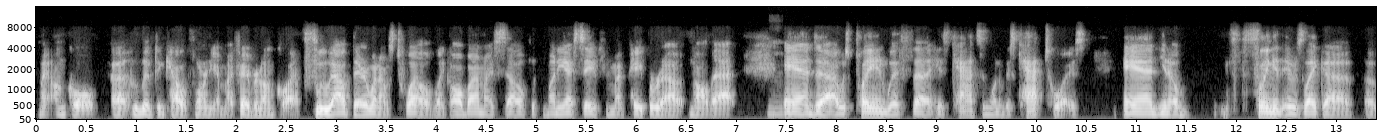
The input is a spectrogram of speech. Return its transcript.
my uncle uh, who lived in California. My favorite uncle. I flew out there when I was twelve, like all by myself with money I saved from my paper route and all that. Mm-hmm. And uh, I was playing with uh, his cats and one of his cat toys, and you know, slinging it. It was like a, a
